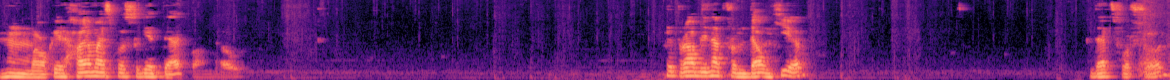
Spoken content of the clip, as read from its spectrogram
Hmm, okay, how am I supposed to get that one though? Probably not from down here. That's for sure.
